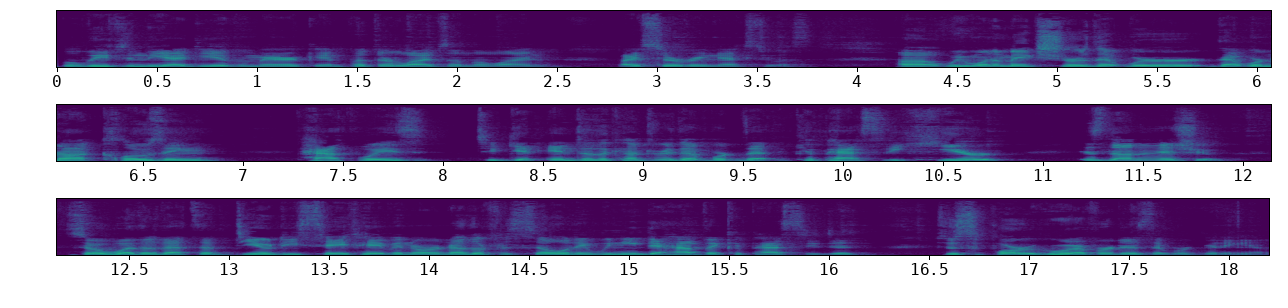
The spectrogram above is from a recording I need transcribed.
believed in the idea of America and put their lives on the line by serving next to us. Uh, we want to make sure that we're that we're not closing pathways to get into the country that that capacity here is not an issue. So whether that's a DoD safe haven or another facility, we need to have the capacity to to support whoever it is that we're getting in.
